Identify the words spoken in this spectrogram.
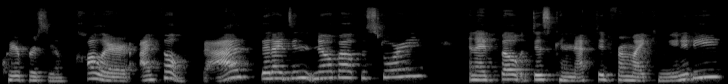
queer person of color i felt bad that i didn't know about the story and i felt disconnected from my community.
